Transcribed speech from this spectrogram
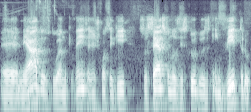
é, meados do ano que vem, se a gente conseguir sucesso nos estudos in vitro,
